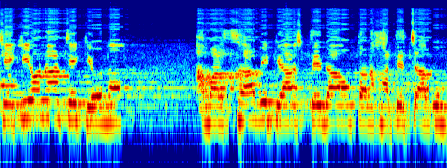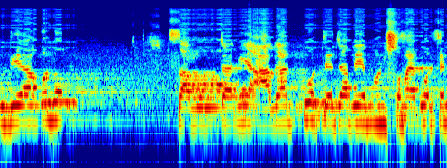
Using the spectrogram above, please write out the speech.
ঠিকিও না ঠিকিও না। আমার সাহাবিকে আসতে দাও, তার হাতে চাবুক দেয়া হলো। চাবুকটা নিয়ে আঘাত করতে যাবে, এমন সময় বলছেন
